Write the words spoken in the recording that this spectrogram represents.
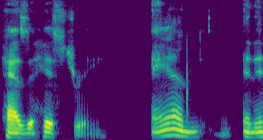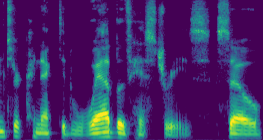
has a history and an interconnected web of histories. So,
